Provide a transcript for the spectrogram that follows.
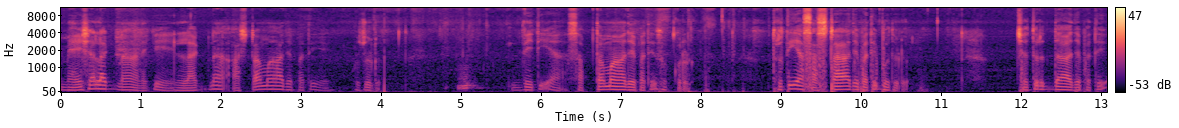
మేషలగ్నానికి లగ్న అష్టమాధిపతి కుజుడు. ద్వితీయ సప్తమాధిపతి శుక్రుడు తృతీయ షష్టాధిపతి బుధుడు చతుర్థాధిపతి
